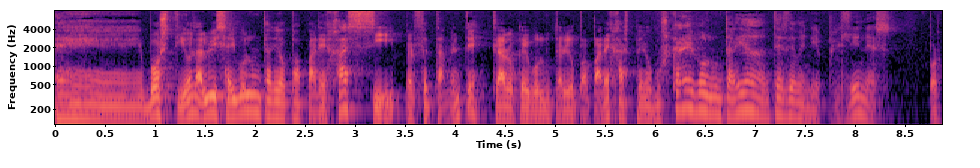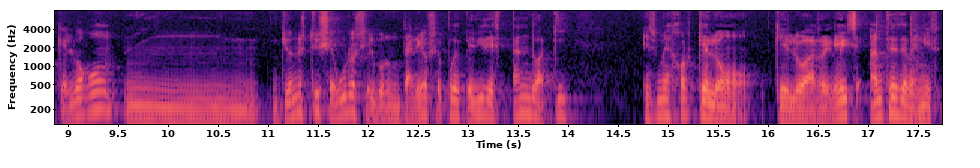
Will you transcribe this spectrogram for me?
Eh, Bosti, hola Luis, ¿hay voluntariado para parejas? Sí, perfectamente. Claro que hay voluntariado para parejas, pero buscar el voluntariado antes de venir, Prislines. Porque luego mmm, yo no estoy seguro si el voluntariado se puede pedir estando aquí. Es mejor que lo, que lo arregléis antes de venir.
